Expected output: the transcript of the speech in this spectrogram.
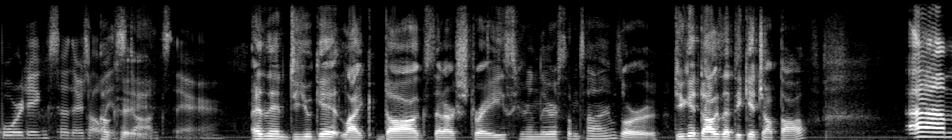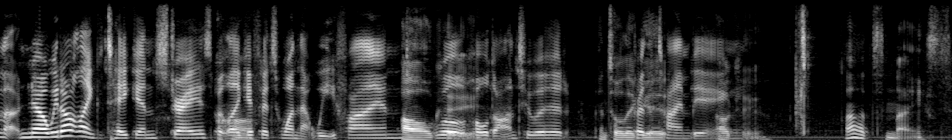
boarding, so there's always Okay. dogs there. And then do you get like dogs that are strays here and there sometimes, or do you get dogs that they get dropped off? Um, no, we don't like take in strays, but like Uh-huh. if it's one that we find, Oh, we'll hold on to it Until they for get the time being. Okay. Oh, that's nice.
